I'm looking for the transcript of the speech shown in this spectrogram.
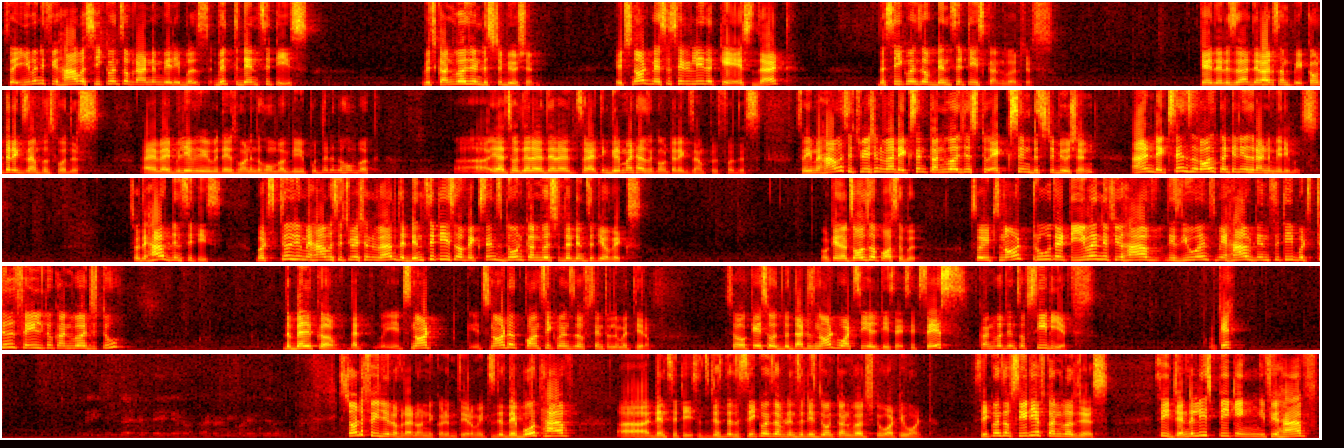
So, even if you have a sequence of random variables with densities which converge in distribution, it is not necessarily the case that the sequence of densities converges. Okay, there is a there are some counter examples for this. I, I believe there is one in the homework. Did you put that in the homework? Uh, yeah, so there are there are so I think Grimmett has a counter example for this. So, you may have a situation where x n converges to x in distribution and x n's are all continuous random variables. So, they have densities, but still you may have a situation where the densities of x n's do not converge to the density of x okay that is also possible. So, it is not true that even if you have these u n's may have density, but still fail to converge to the bell curve that it is not it is not a consequence of central limit theorem. So, okay, so that is not what CLT says it says convergence of CDFs. Okay. It is not a failure of Radon Nikodym theorem. It is they both have uh, densities. It is just that the sequence of densities do not converge to what you want. Sequence of CDF converges. See generally speaking if you have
